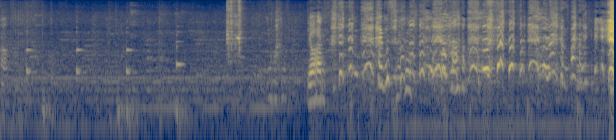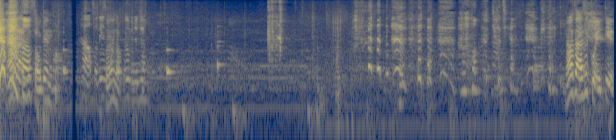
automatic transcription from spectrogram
好。有吗？有啊，还不错，好，真的很棒哎。然后还是手电筒，好，手电手电筒那我们就这样。好，就这样，可以。然后再来是鬼店，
